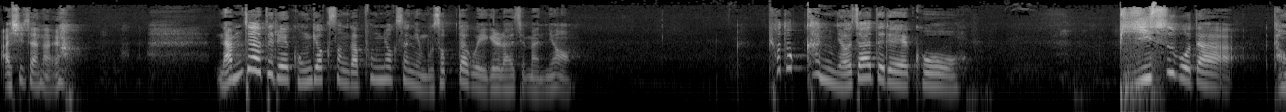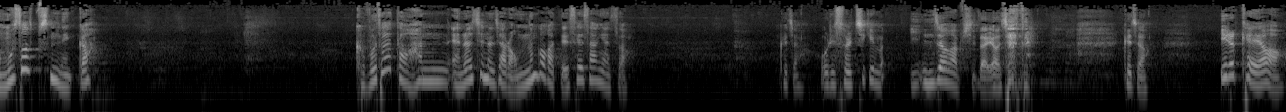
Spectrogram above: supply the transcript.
아시잖아요. 남자들의 공격성과 폭력성이 무섭다고 얘기를 하지만요. 표독한 여자들의 고 비수보다 더 무섭습니까? 그보다 더한 에너지는 잘 없는 것 같아요, 세상에서. 그죠? 우리 솔직히 인정합시다, 여자들. 그죠? 이렇게요.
